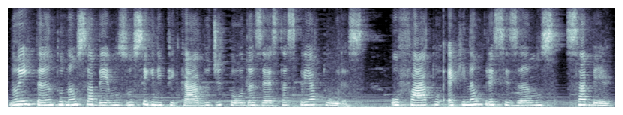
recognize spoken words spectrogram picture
No entanto, não sabemos o significado de todas estas criaturas. O fato é que não precisamos saber,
